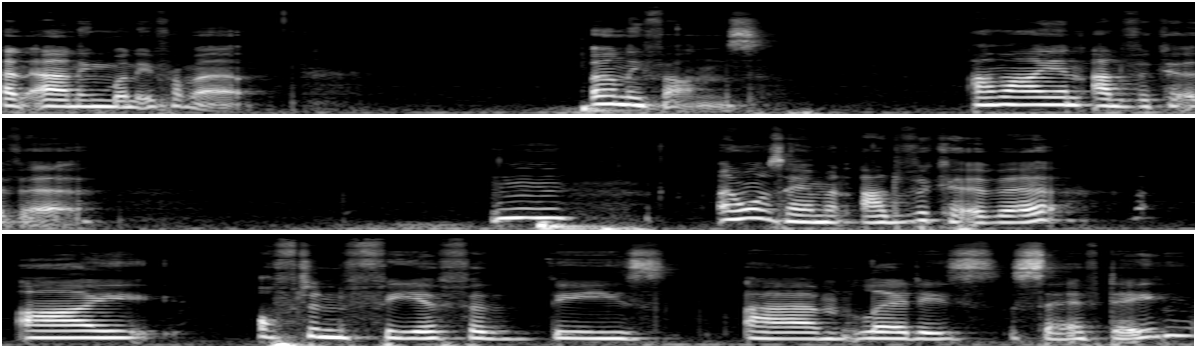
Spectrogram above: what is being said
and earning money from it. OnlyFans. Am I an advocate of it? Mm, I won't say I'm an advocate of it. I often fear for these um, ladies' safety.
